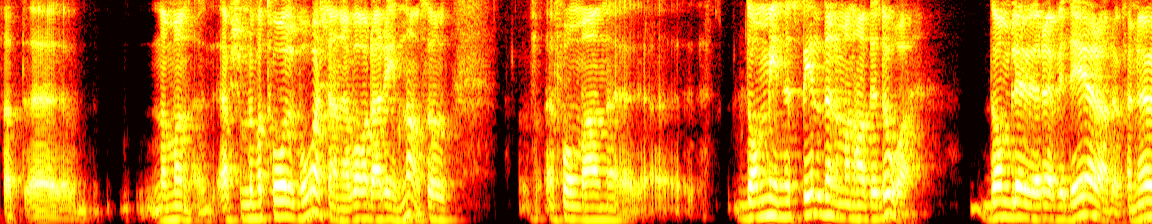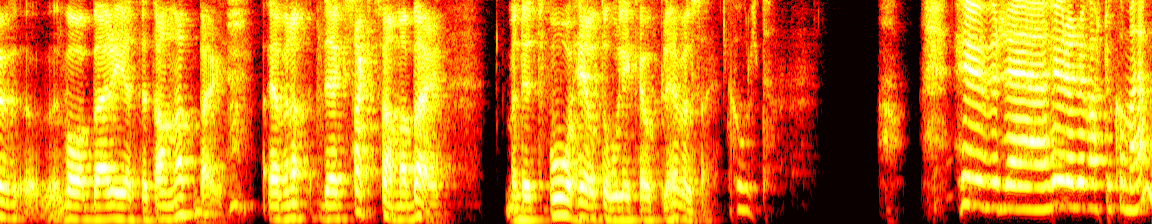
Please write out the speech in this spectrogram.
Så att, eh, när man, eftersom det var 12 år sedan jag var där innan så får man... Eh, de minnesbilderna man hade då, de blev ju reviderade för nu var berget ett annat berg. Även, det är exakt samma berg, men det är två helt olika upplevelser. Coolt. Hur, eh, hur har det varit att komma hem?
